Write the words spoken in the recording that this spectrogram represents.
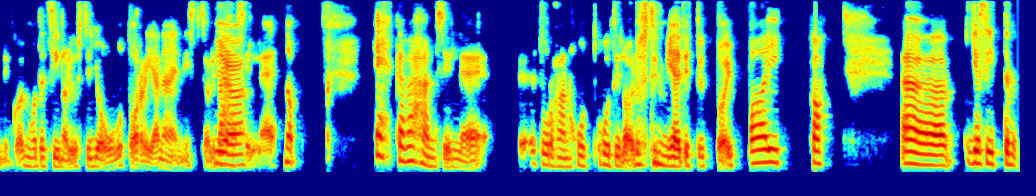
niin kuin, mutta siinä oli just se joulutori ja näin, niin se oli yeah. vähän silleen, että no ehkä vähän silleen turhan hut, hutiloidusti mietitty toi paikka. Öö, ja sitten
